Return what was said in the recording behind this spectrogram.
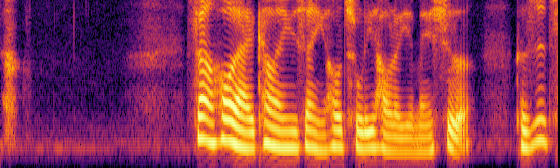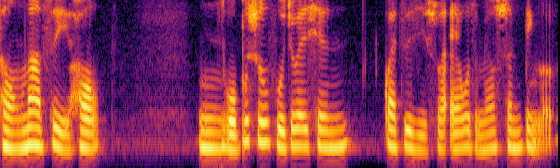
虽然后来看完医生以后处理好了也没事了，可是从那次以后，嗯，我不舒服就会先怪自己说：“哎，我怎么又生病了？”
